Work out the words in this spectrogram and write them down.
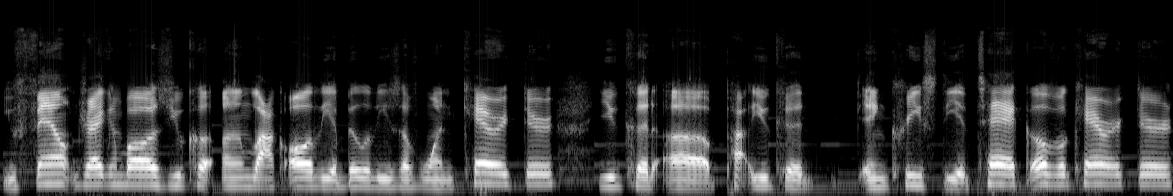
you found Dragon Balls, you could unlock all the abilities of one character. You could uh, you could increase the attack of a character.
